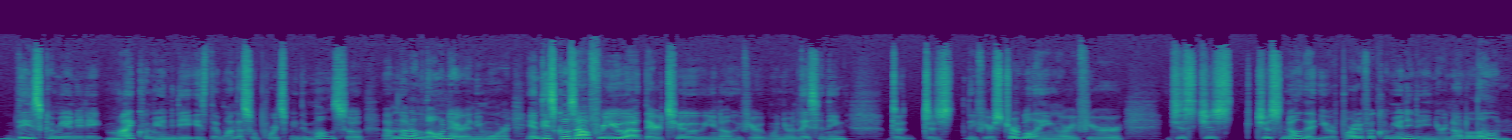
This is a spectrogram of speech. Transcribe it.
this community, my community, is the one that supports me the most. So I'm not a loner anymore. And this goes out for you out there too. You know, if you're when you're listening, to just if you're struggling or if you're just just just know that you're part of a community and you're not alone.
